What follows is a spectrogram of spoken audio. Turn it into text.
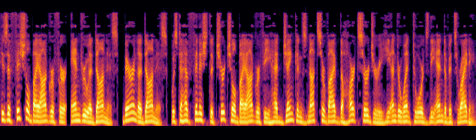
His official biographer, Andrew Adonis, Baron Adonis, was to have finished the Churchill biography had Jenkins not survived the heart surgery he underwent towards the end of its writing.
